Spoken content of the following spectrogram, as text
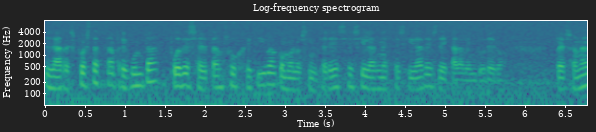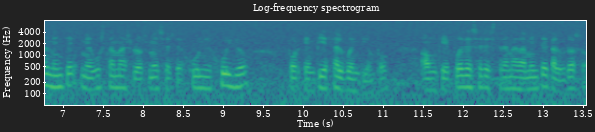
La respuesta a esta pregunta puede ser tan subjetiva como los intereses y las necesidades de cada aventurero. Personalmente me gustan más los meses de junio y julio porque empieza el buen tiempo, aunque puede ser extremadamente caluroso.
